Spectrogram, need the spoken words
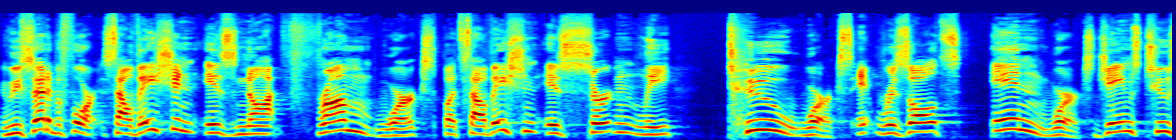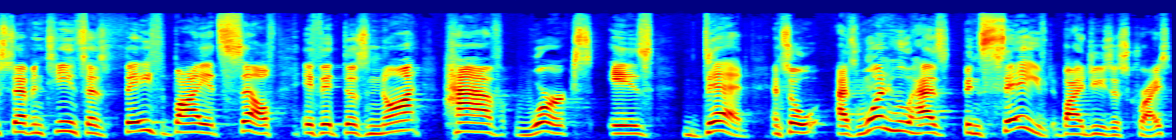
And we've said it before salvation is not from works, but salvation is certainly to works. It results in works. James 2:17 says faith by itself if it does not have works is dead. And so as one who has been saved by Jesus Christ,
